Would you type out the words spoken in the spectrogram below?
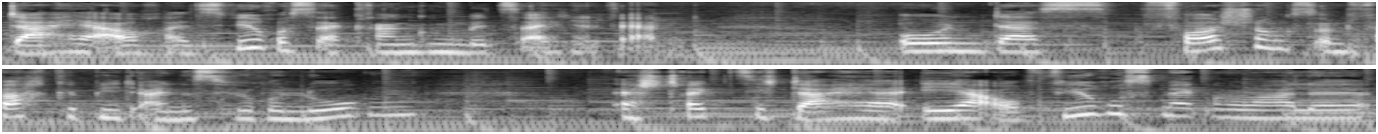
daher auch als Viruserkrankungen bezeichnet werden. Und das Forschungs- und Fachgebiet eines Virologen erstreckt sich daher eher auf Virusmerkmale,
